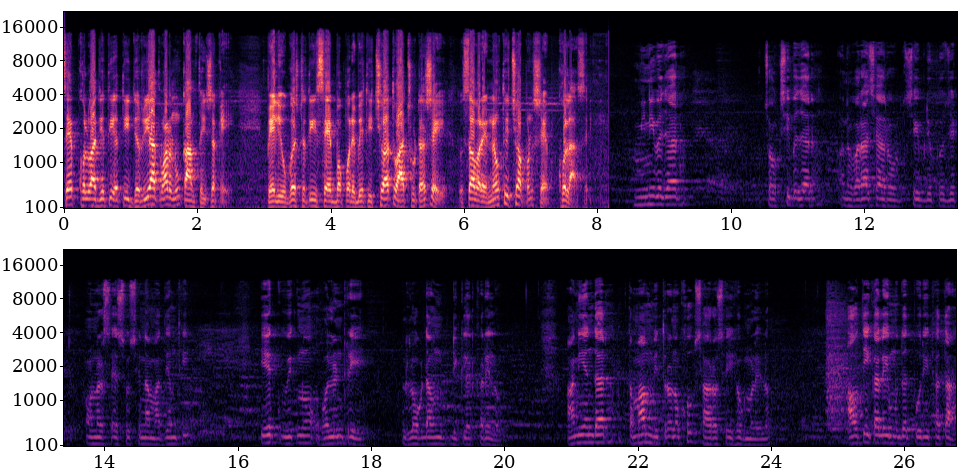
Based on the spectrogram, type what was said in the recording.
સેફ ખોલવા જેથી અતિ જરૂરિયાતવાળાનું કામ થઈ શકે. પહેલી ઓગસ્ટથી સેફ બપોરે બેથી છ અથવા છૂટ હશે તો સવારે નવથી છ પણ સેફ ખોલાશે. મિની બજાર, ચોકસી બજાર અને Varachha road safe deposit owners એસોસિએશનના માધ્યમથી એક વીકનો વોલન્ટરી લોકડાઉન ડિક્લેર કરેલો. આની અંદર તમામ મિત્રોનો ખૂબ સારો સહયોગ મળેલો. આવતીકાલે મુદત પૂરી થતાં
